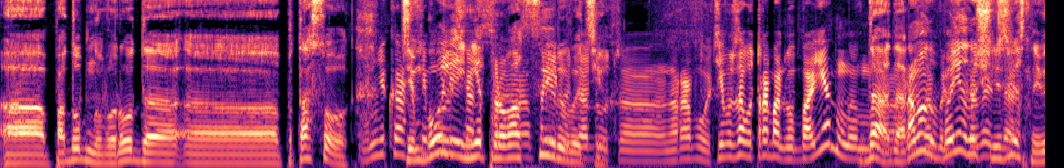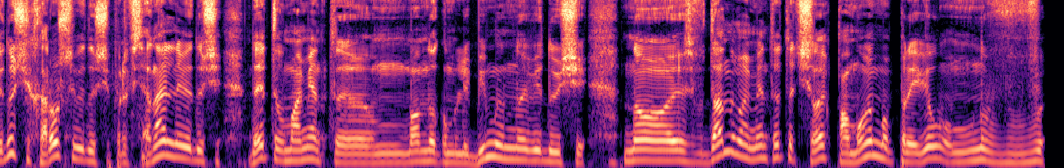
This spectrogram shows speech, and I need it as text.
а, подобного рода а, потасовок. Мне кажется, Тем более не э, провоцировать дадут, их. э, на работе. Его зовут Роман Бабаян. Да, э, да, Роман Бабаян очень сказать, да. известный ведущий, хороший ведущий, профессиональный ведущий. До этого момента э, во многом любимый мной ведущий. Но в данный момент этот человек, по-моему, проявил ну, в-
